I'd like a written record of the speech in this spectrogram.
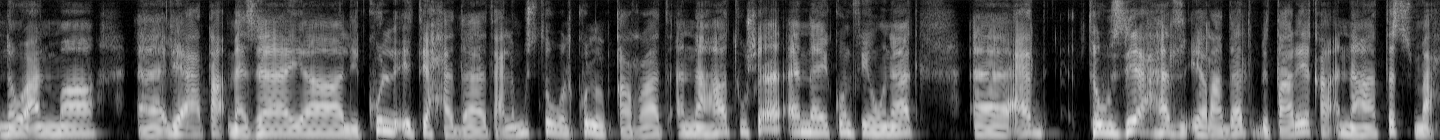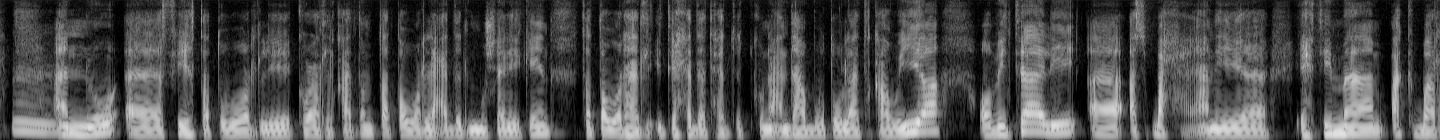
نوعا ما آه، لإعطاء مزايا لكل الاتحادات على مستوى كل القارات أنها تشاء أن يكون في هناك آه، توزيع هذه الإيرادات بطريقة أنها تسمح مم. أنه آه، فيه تطور لكرة القدم، تطور لعدد المشاركين، تطور هذه الاتحادات حتى تكون عندها بطولات قوية وبالتالي آه، أصبح يعني آه، اهتمام أكبر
